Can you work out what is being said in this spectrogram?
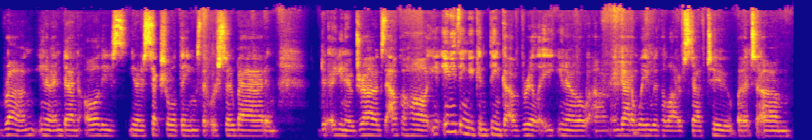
rung, you know, and done all these, you know, sexual things that were so bad and, you know, drugs, alcohol, anything you can think of, really, you know, um, and got away with a lot of stuff too. But, um,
